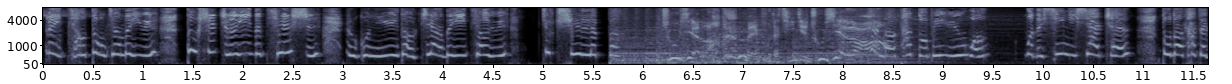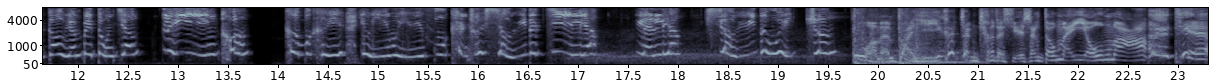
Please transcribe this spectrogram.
每条冻僵的鱼都是折翼的天使，如果你遇到这样的一条鱼，就吃了吧。出现了，美谱的情节出现了。看到他躲避渔网，我的心里下沉；躲到它在高原被冻僵。泪盈眶，可不可以有一位渔夫看穿小鱼的伎俩，原谅小鱼的伪装？我们班一个正常的学生都没有吗？天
